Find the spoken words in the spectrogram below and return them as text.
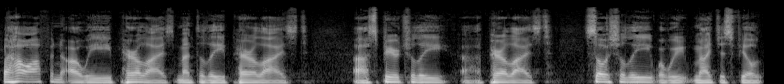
but how often are we paralyzed mentally, paralyzed? Uh, spiritually, uh, paralyzed socially, where we might just feel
